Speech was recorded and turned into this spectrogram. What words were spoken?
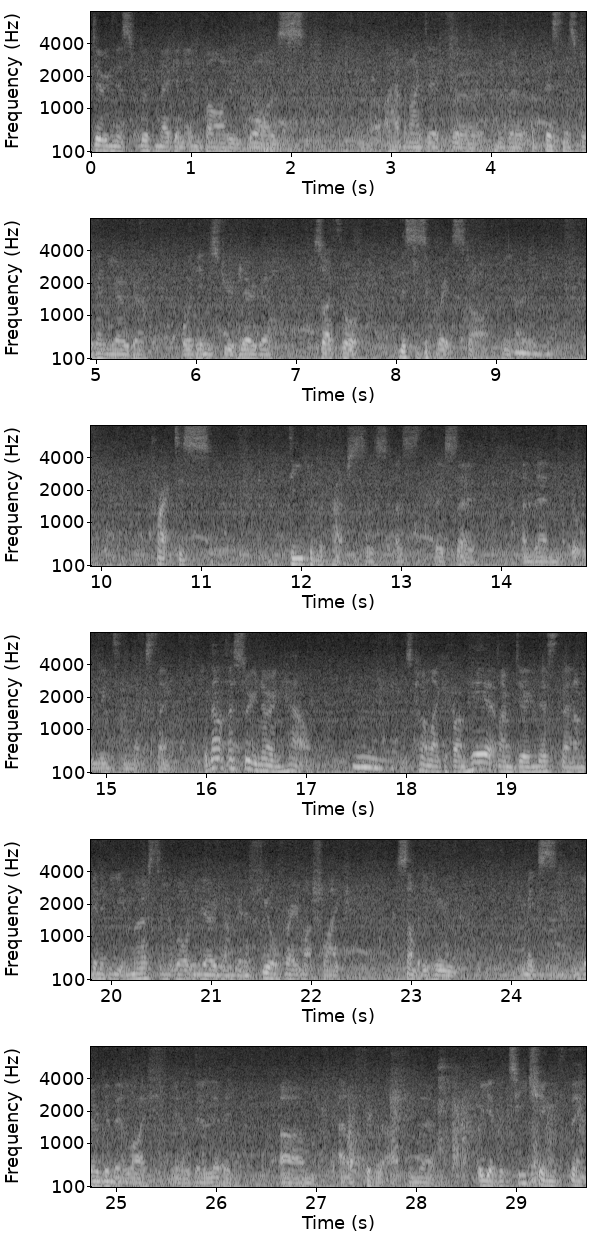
doing this with Meghan in Bali was, you know, I have an idea for kind of a, a business within yoga or the industry of yoga. So I thought, this is a great start. You know, practice, deepen the practices, as they say, and then it will lead to the next thing, without necessarily knowing how. It's kind of like if I'm here and I'm doing this, then I'm going to be immersed in the world of yoga. I'm going to feel very much like somebody who makes yoga their life, you know, their living, um, and I'll figure it out from there. But yeah, the teaching thing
